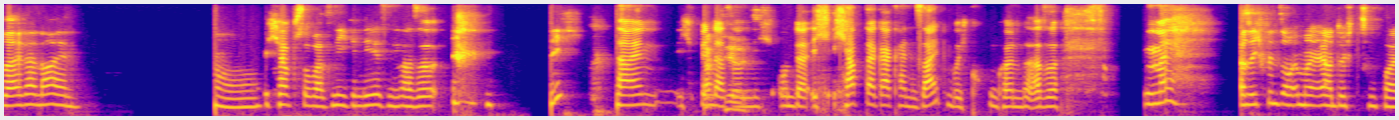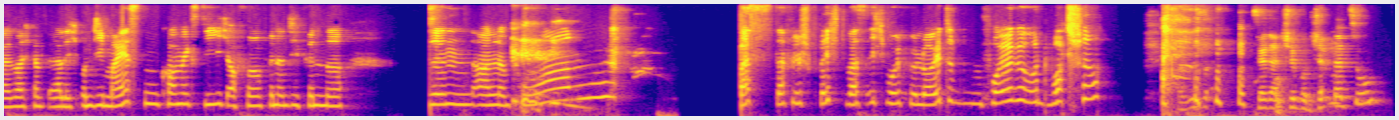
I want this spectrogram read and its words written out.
Leider nein. Oh. Ich habe sowas nie gelesen. Also Nicht? nein, ich bin da so nicht unter. Ich, ich habe da gar keine Seiten, wo ich gucken könnte. Also meh. Also ich finde es auch immer eher durch Zufall, sag ich ganz ehrlich. Und die meisten Comics, die ich auf Furfinity finde, sind alle Porn. was dafür spricht, was ich wohl für Leute folge und watche. Also ist, zählt ein Chip und Chip dazu?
